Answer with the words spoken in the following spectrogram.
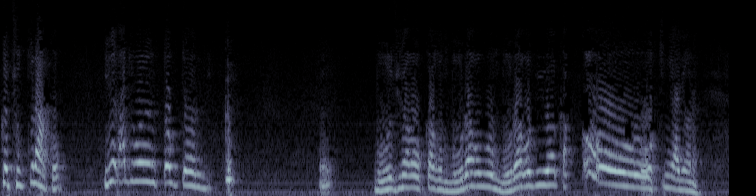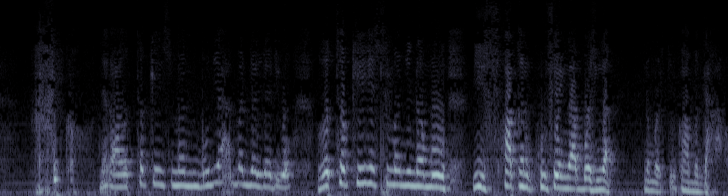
그 죽도 않고, 이래 가지고는 또, 또, 어? 무엇이라고 까고, 뭐라고, 뭐라고 비유할까? 꼭, 찡가지고는, 아이고, 내가 어떻게 했으면 문이 한번 열려지고, 어떻게 했으면 이 너무, 이 수학은 굴수인가 무엇인가, 놈을 뚫고 한번 나가고.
